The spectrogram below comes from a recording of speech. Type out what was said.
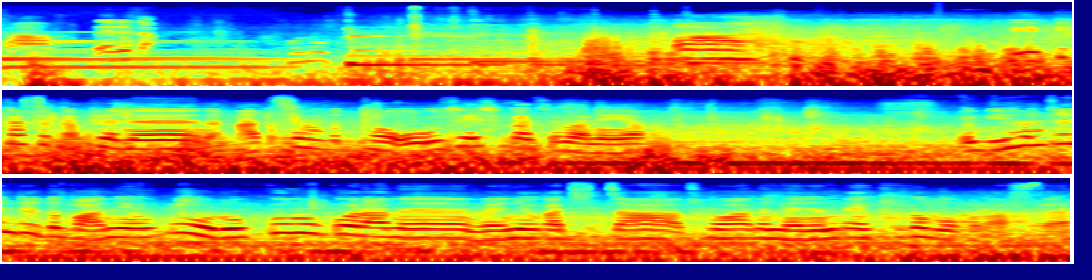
자, 내리자. 와, 여기 피카스 카페는 아침부터 오후 3시까지만 해요. 여기 현지인들도 많이 오고 로꼬모꼬라는 메뉴가 진짜 좋아하는 메뉴인데 그거 먹으러 왔어요.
